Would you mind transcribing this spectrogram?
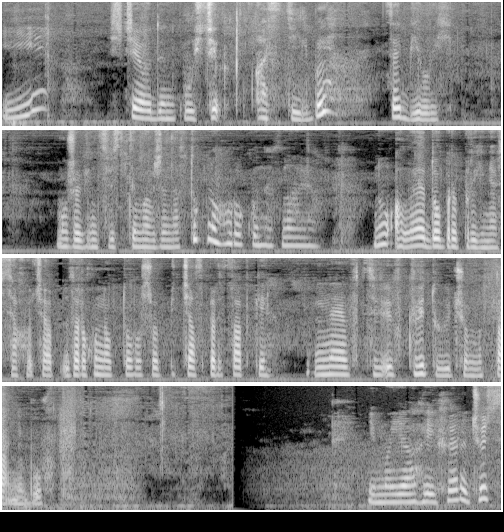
І ще один кущик астільби. Це білий. Може він цвістиме вже наступного року, не знаю. Ну, але добре прийнявся, хоча б за рахунок того, що під час пересадки не в квітуючому стані був. І моя гейхера, щось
